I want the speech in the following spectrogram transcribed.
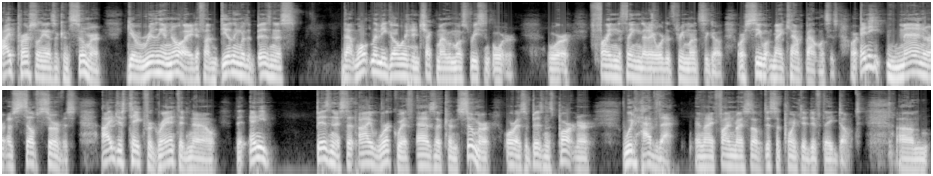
I personally, as a consumer, get really annoyed if I'm dealing with a business that won't let me go in and check my most recent order or find the thing that I ordered three months ago or see what my account balance is or any manner of self service. I just take for granted now that any business that I work with as a consumer or as a business partner would have that. And I find myself disappointed if they don't. Um,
